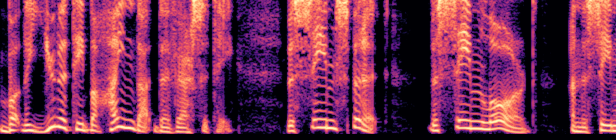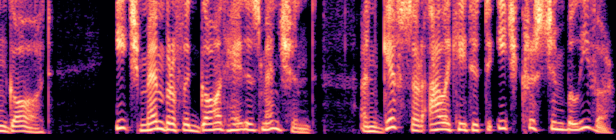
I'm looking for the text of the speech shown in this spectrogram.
but the unity behind that diversity, the same Spirit, the same Lord, and the same God. Each member of the Godhead is mentioned, and gifts are allocated to each Christian believer.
